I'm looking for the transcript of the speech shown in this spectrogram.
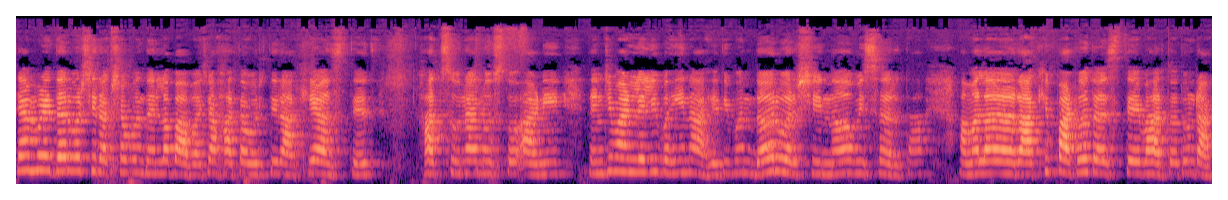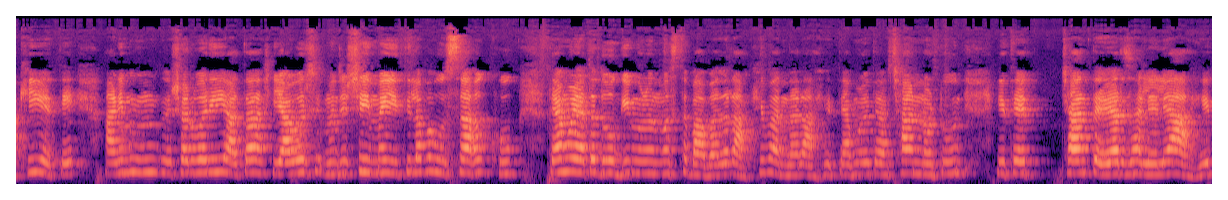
त्यामुळे दरवर्षी रक्षाबंधनला बाबाच्या हातावरती राखी असतेच. हात सुना नसतो आणि त्यांची मांडलेली बहीण आहे ती पण दरवर्षी न विसरता आम्हाला राखी पाठवत असते भारतातून राखी येते. आणि मग शर्वरी आता यावर्षी म्हणजे श्रीमयी तिला पण उत्साह खूप. त्यामुळे आता दोघी मिळून मस्त बाबाला राखी बांधणार आहे. त्यामुळे त्या छान नटून इथे छान तयार झालेल्या आहेत.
